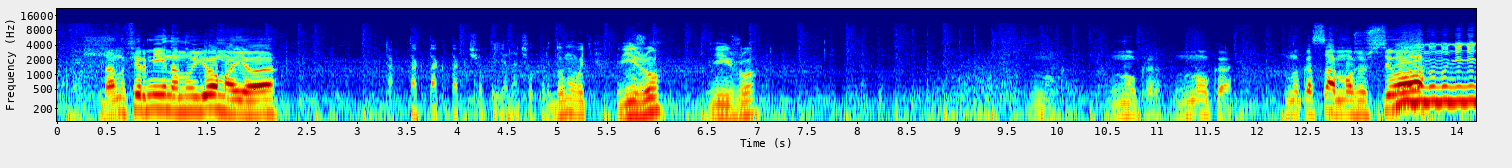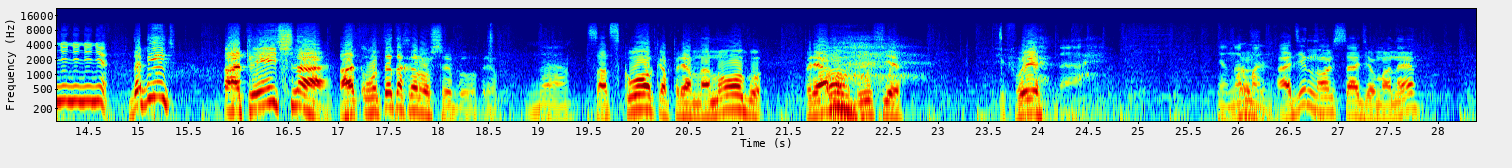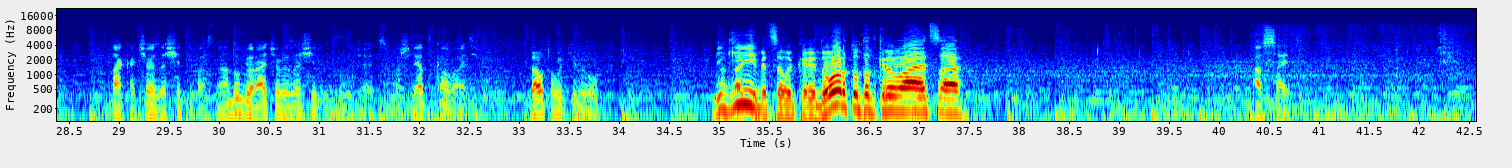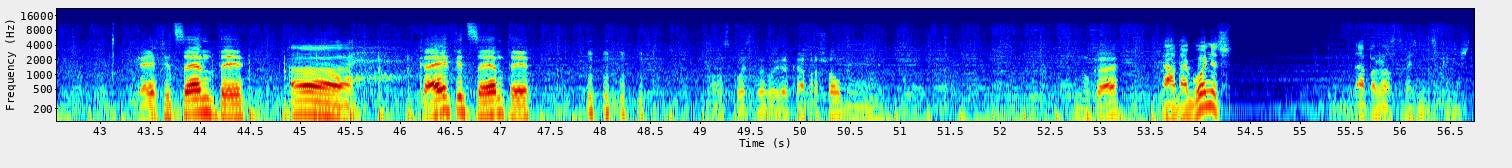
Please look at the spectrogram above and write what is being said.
Хорош. Да ну Фермина, ну ё-моё. Так, так, так, так, что-то я начал придумывать. Вижу, вижу. Ну-ка, ну-ка, ну-ка. Ну-ка, сам можешь все. Ну, ну, ну, не, не, не, не, не, не. Добить! Отлично! От- вот это хорошее было прям. Да, С отскока, прям на ногу. Прямо Ох. в духе фифы. да. Не, нормально. Тоже 1-0 Садио Мане. Так, а что я защитный поставил? Надо убирать уже защитный, получается. Пошли атаковать. Да, вот выкидывал. А так Беги! тебе целый коридор тут открывается. Офсайд. Коэффициенты. Ай. Коэффициенты. Ну, сквозь твоего игрока прошел. Ну-ка. А, догонит? Да, пожалуйста, возьмите, конечно.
